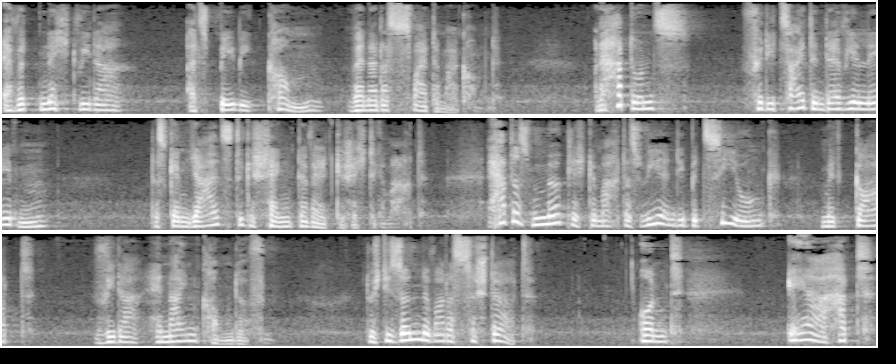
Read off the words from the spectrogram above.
er wird nicht wieder als Baby kommen, wenn er das zweite Mal kommt. Und er hat uns für die Zeit, in der wir leben, das genialste Geschenk der Weltgeschichte gemacht. Er hat es möglich gemacht, dass wir in die Beziehung mit Gott wieder hineinkommen dürfen. Durch die Sünde war das zerstört. Und er hat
